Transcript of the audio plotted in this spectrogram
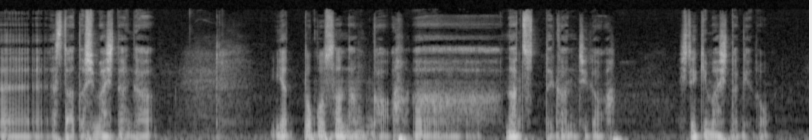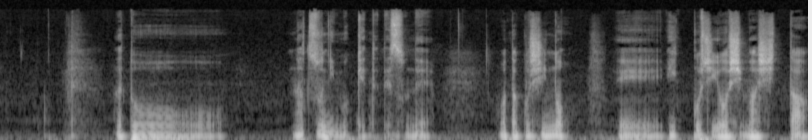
えースタートしましたが、やっとこさなんか、あ夏って感じがしてきましたけど、あと、夏に向けてですね、私の、えー引っ越しをしました、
